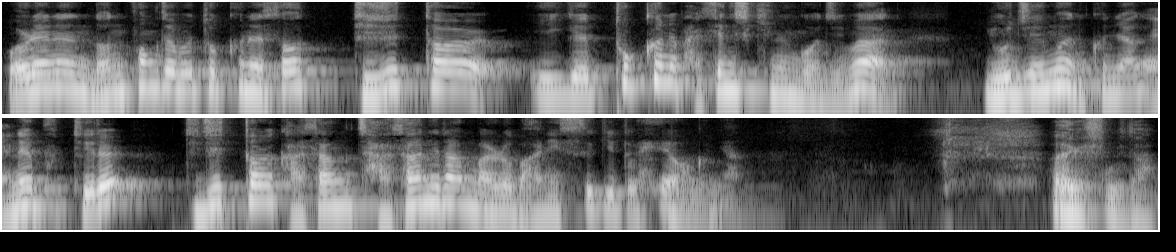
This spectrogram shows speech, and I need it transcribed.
원래는 non-fungible token에서 디지털 이게 토큰을 발생시키는 거지만 요즘은 그냥 NFT를 디지털 가상 자산이란 말로 많이 쓰기도 해요. 그냥. 알겠습니다.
